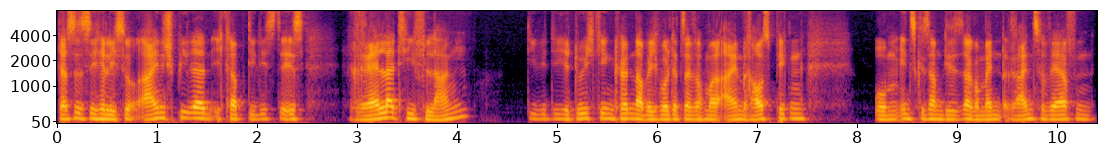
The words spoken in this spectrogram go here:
das ist sicherlich so ein Spieler. Ich glaube, die Liste ist relativ lang, die wir hier durchgehen können, aber ich wollte jetzt einfach mal einen rauspicken, um insgesamt dieses Argument reinzuwerfen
